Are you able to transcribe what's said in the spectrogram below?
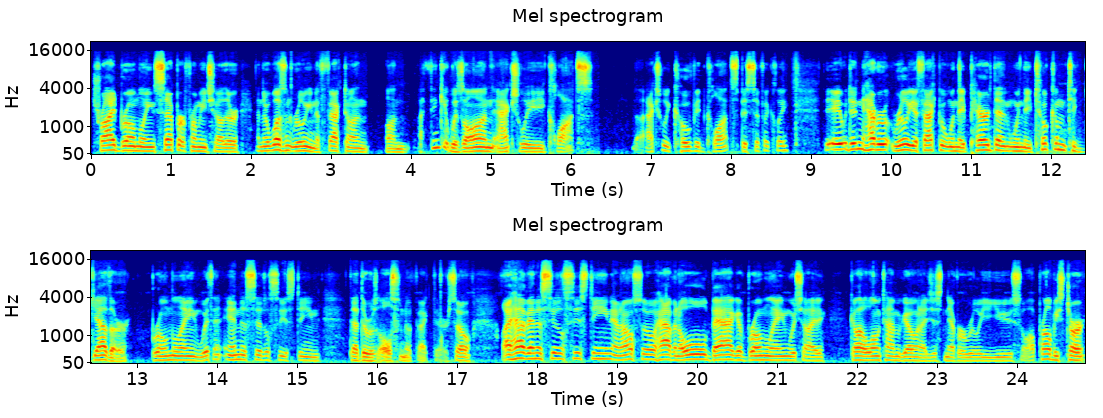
tried bromelain separate from each other, and there wasn't really an effect on on. I think it was on actually clots, actually COVID clots specifically. It didn't have a really effect, but when they paired them, when they took them together, bromelain with an N-acetylcysteine, that there was also an effect there. So I have N-acetylcysteine, and I also have an old bag of bromelain, which I got a long time ago and I just never really used. So I'll probably start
